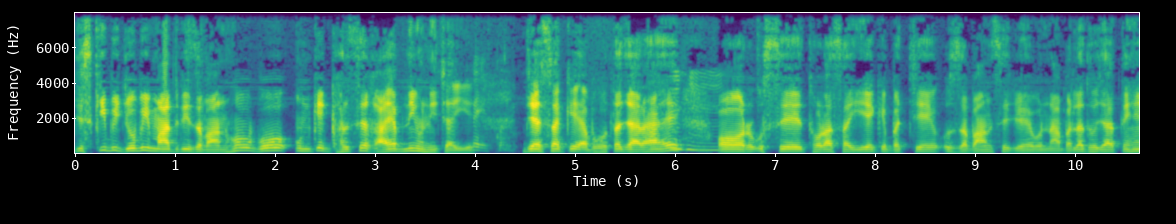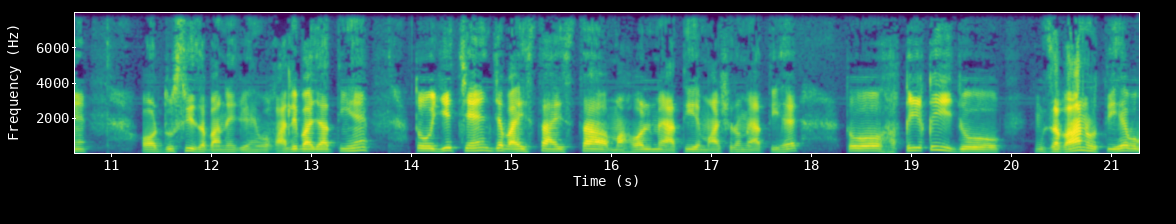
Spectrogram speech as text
جس کی بھی جو بھی مادری زبان ہو وہ ان کے گھر سے غائب نہیں ہونی چاہیے۔ جیسا کہ اب ہوتا جا رہا ہے اور اس سے تھوڑا سا یہ کہ بچے اس زبان سے جو ہے وہ نابلد ہو جاتے ہیں اور دوسری زبانیں جو ہیں وہ غالب آ جاتی ہیں۔ تو یہ چینج جب آہستہ آہستہ ماحول میں آتی ہے معاشروں میں آتی ہے تو حقیقی جو زبان ہوتی ہے وہ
